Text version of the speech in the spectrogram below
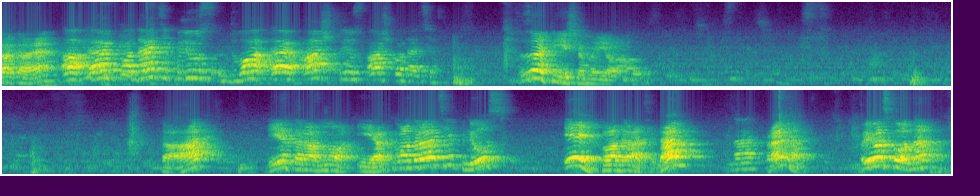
Какая? А, r в квадрате плюс 2rh плюс h в квадрате. Запишем ее. Так, и это равно r в квадрате плюс l в квадрате, да? Да. Правильно? Превосходно.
